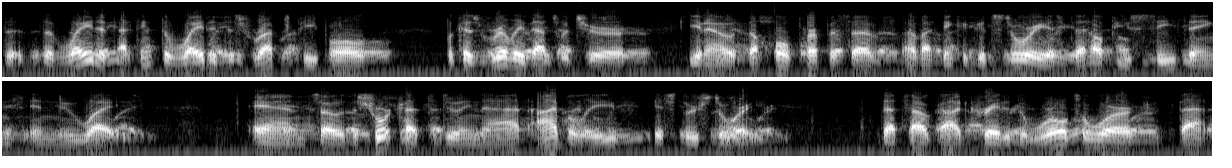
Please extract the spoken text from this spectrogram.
the, the way to, I think the way to disrupt people, because really that's what you're, you know, the whole purpose of, of I think, a good story is to help you see things in new ways. And so the shortcut to doing that, I believe, is through story. That's how God created the world to work. That's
